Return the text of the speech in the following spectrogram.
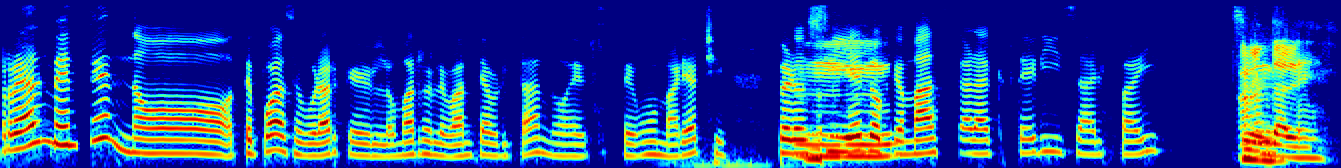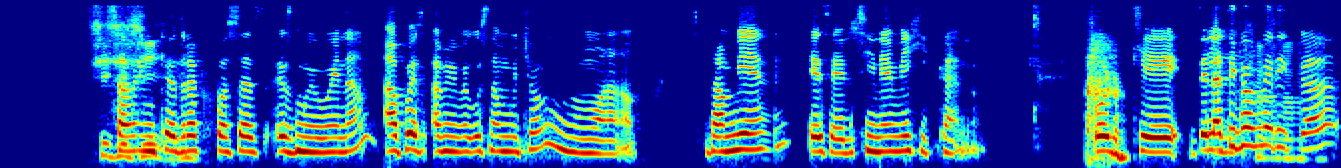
realmente no te puedo asegurar que lo más relevante ahorita no es un mariachi, pero sí es lo mm. que más caracteriza al país. Ándale. ¿Saben qué otra cosa es, muy buena? Ah, pues a mí me gusta mucho, mi mamá también es el cine mexicano, porque de Latinoamérica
